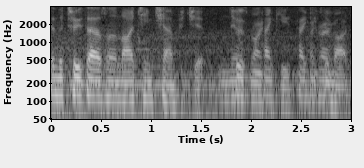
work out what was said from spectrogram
in the 2019 Championship. Neal, Cheers, Mike. Thank you. Thank, you very you. much.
